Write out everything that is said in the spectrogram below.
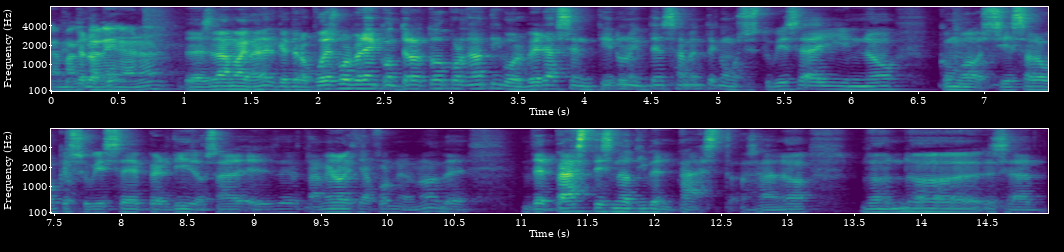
La Magdalena, lo, ¿no? Es la Magdalena, que te lo puedes volver a encontrar todo por delante y volver a sentirlo intensamente como si estuviese ahí, no como si es algo que se hubiese perdido. O sea, también lo decía Forner, ¿no? The, the past is not even past. O sea, no, no, no, o sea,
